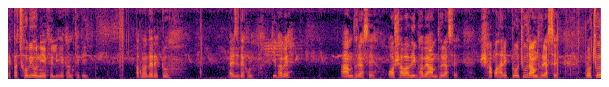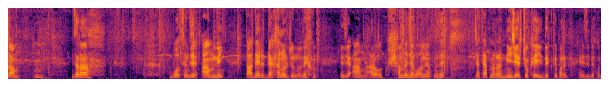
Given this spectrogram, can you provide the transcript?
একটা ছবিও নিয়ে ফেলি এখান থেকেই। আপনাদের একটু, এই যে দেখুন, কীভাবে আম ধরে আছে, অস্বাভাবিকভাবে আম ধরে আছে, সাপাহারে প্রচুর আম ধরে আছে, প্রচুর আম। হুম, যারা বলছেন যে আম নেই, তাদের দেখানোর জন্য দেখুন, এই যে আম। আরও সামনে যাব আমি আপনাদের। যাতে আপনারা নিজের চোখেই দেখতে পারেন। এই যে দেখুন,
